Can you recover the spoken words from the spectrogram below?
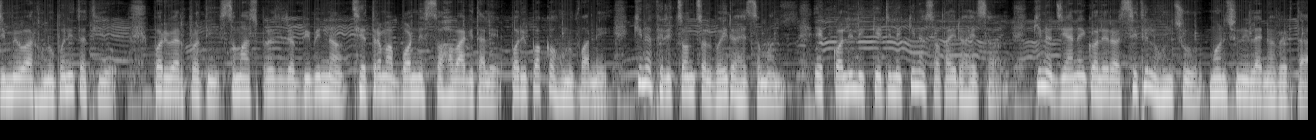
जिम्मेवार हुनु पनि त थियो। परिवारप्रति समाजप्रति र विभिन्न क्षेत्रमा बढ्ने सहभागिताले परिपक्व हुनुपर्ने। किन फेरि चञ्चल भइरहेछ मन? एक कलिली केटीले किन सताइरहेछ? किन ज्यानै गलेर शिथिल हुन्छु मनसुनीलाई नभेट्दा?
